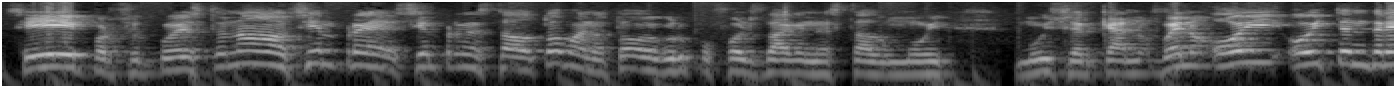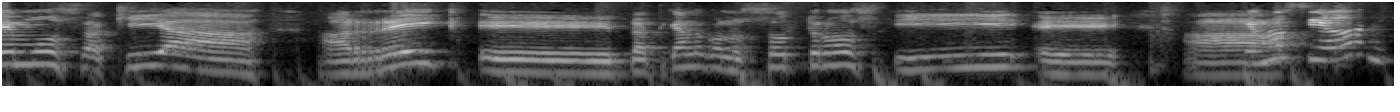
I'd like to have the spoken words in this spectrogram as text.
Sí, por supuesto. No, siempre, siempre han estado todo, bueno, todo el grupo Volkswagen ha estado muy, muy cercano. Bueno, hoy, hoy tendremos aquí a, a Reik eh, platicando con nosotros y eh, ¡Qué emoción!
